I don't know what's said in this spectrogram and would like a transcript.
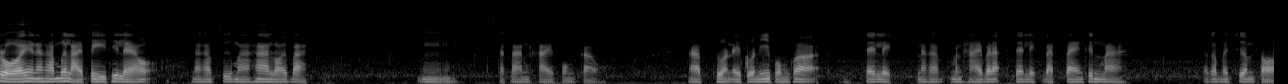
500 นะครับ เมื่อหลายปีที่แล้วนะครับ ซื้อมา 500 บาท อืม จากร้านขายของเก่านะครับ ส่วนไอ้ตัวนี้ผมก็ใช้เหล็กนะครับ มันหายไปแล้วใช้เหล็กดัดแปลงขึ้นมา แล้วก็มาเชื่อมต่อ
